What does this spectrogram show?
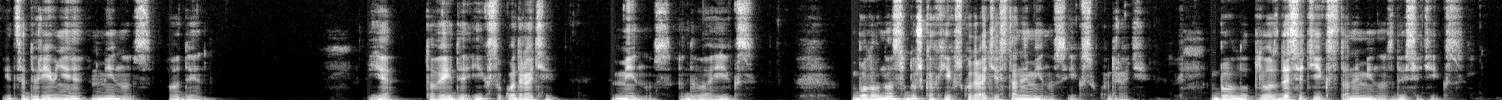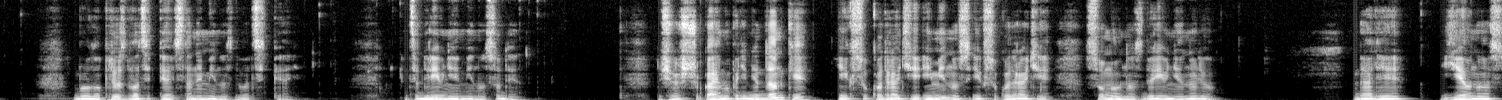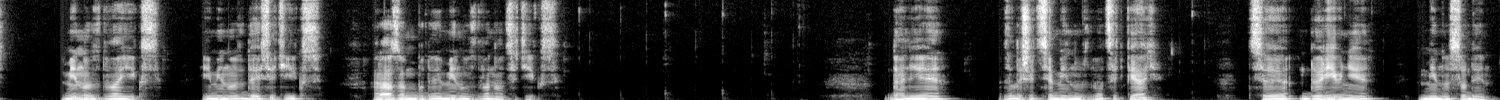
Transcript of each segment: І це дорівнює мінус 1. Є, то вийде х у квадраті мінус 2х. Було в нас у дужках х в квадраті, стане мінус х у квадраті. Було плюс 10х, стане мінус 10х. Було плюс 25, стане мінус 25. Це дорівнює мінус 1. Ну що ж, шукаємо подібні доданки. х у квадраті і мінус х у квадраті. Сума у нас дорівнює 0. Далі є у нас мінус 2х і мінус 10х. Разом буде мінус 12х. Далі залишиться мінус 25. Це дорівнює мінус 1.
